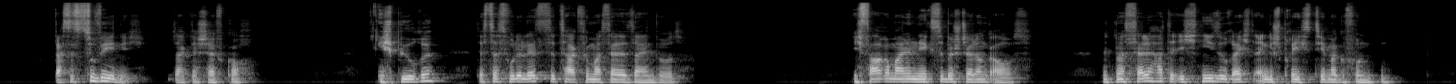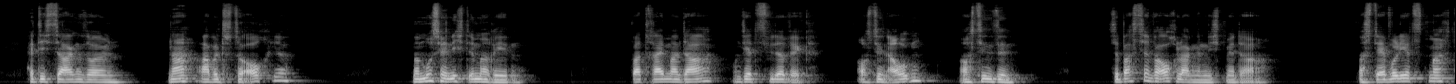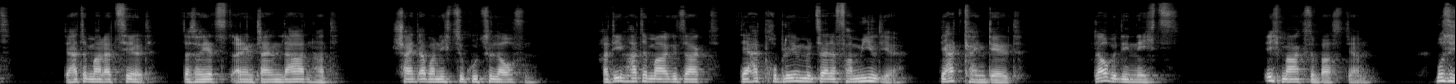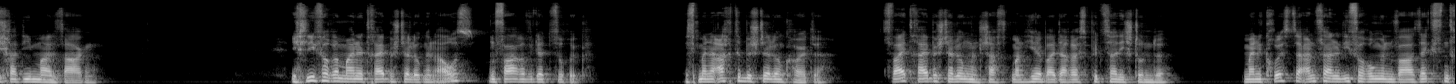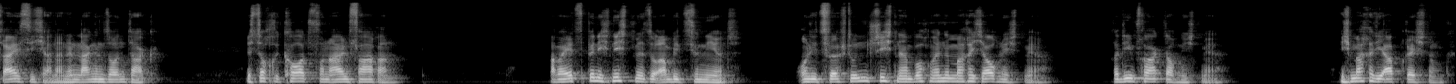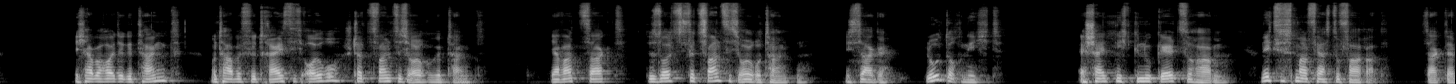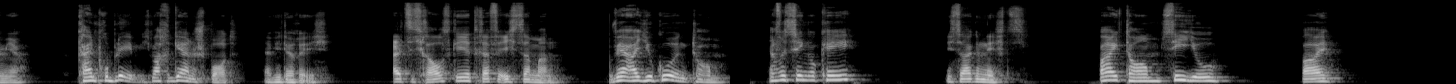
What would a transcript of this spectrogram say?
Das ist zu wenig, sagt der Chefkoch. Ich spüre, dass das wohl der letzte Tag für Marcel sein wird. Ich fahre meine nächste Bestellung aus. Mit Marcel hatte ich nie so recht ein Gesprächsthema gefunden. Hätte ich sagen sollen, na, arbeitest du auch hier? Man muss ja nicht immer reden. War dreimal da und jetzt wieder weg. Aus den Augen, aus den Sinn. Sebastian war auch lange nicht mehr da. Was der wohl jetzt macht? Der hatte mal erzählt, dass er jetzt einen kleinen Laden hat. Scheint aber nicht so gut zu laufen. Radim hatte mal gesagt, der hat Probleme mit seiner Familie. Der hat kein Geld. Glaube dir nichts. Ich mag Sebastian. Muss ich Radim mal sagen. Ich liefere meine drei Bestellungen aus und fahre wieder zurück. Ist meine achte Bestellung heute. Zwei, drei Bestellungen schafft man hier bei Darius Pizza die Stunde. Meine größte Anzahl an Lieferungen war 36 an einem langen Sonntag. Ist doch Rekord von allen Fahrern. Aber jetzt bin ich nicht mehr so ambitioniert. Und die 12-Stunden-Schichten am Wochenende mache ich auch nicht mehr. Radim fragt auch nicht mehr. Ich mache die Abrechnung. Ich habe heute getankt und habe für 30 Euro statt 20 Euro getankt. Jawad sagt, du sollst für 20 Euro tanken. Ich sage, lohnt doch nicht. Er scheint nicht genug Geld zu haben. Nächstes Mal fährst du Fahrrad, sagt er mir. Kein Problem, ich mache gerne Sport, erwidere ich. Als ich rausgehe, treffe ich Saman. Where are you going, Tom? Everything okay? Ich sage nichts. Bye, Tom. See you. Bye.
